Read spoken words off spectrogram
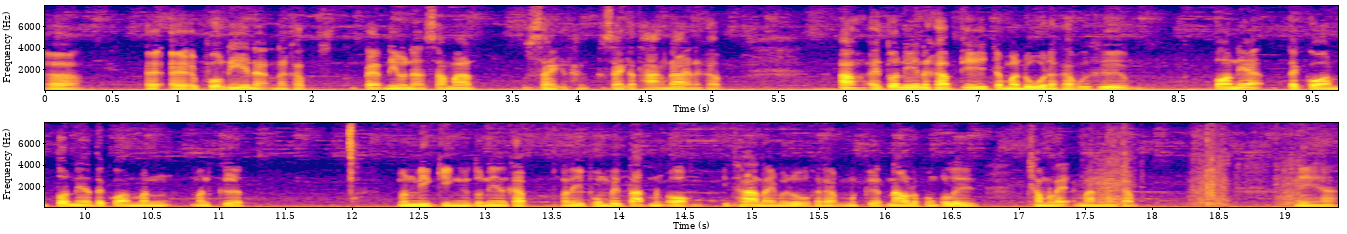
เออไอ้ไอ้ไอ้พวกนี้เนี่ยนะครับ 8 นิ้วเนี่ยสามารถใส่กระถางใส่กระถางได้นะครับอะไอ้ต้นนี้นะครับที่จะมาดูนะครับก็คือ ตอนเนี้ยแต่ก่อนต้นเนี้ยแต่ก่อนมันมันเกิด มันมีกิ่งอยู่ตรงนี้นะครับตอนนี้ผมไปตัดมันออกอีท่าไหนไม่รู้ครับ มันเกิดเน่าแล้วผมก็เลยชำแหละมันนะครับ นี่ฮะ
